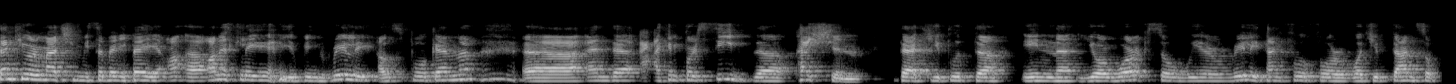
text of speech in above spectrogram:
Thank you very much, Mr. Benifei. Uh, uh, honestly, you've been really outspoken, uh, and uh, I can perceive the passion that you put uh, in uh, your work. So we're really thankful for what you've done so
